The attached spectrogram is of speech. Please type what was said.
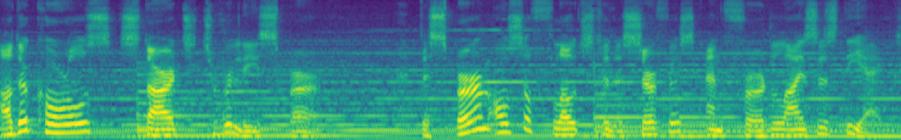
Other corals start to release sperm. The sperm also floats to the surface and fertilizes the eggs.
